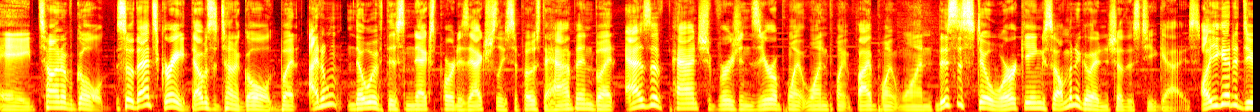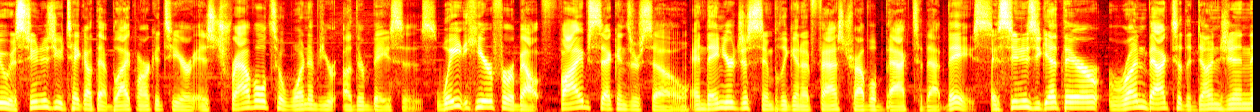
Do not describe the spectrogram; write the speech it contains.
a ton of gold. So that's great. That was a ton of gold, but I don't know if this next part is actually supposed to happen, but as of patch version 0.1.5.1, this is still working. So I'm going to go ahead and show this to you guys. All you got to do as soon as you take out that black marketeer is travel to one of your other bases. Wait here for about five seconds or so, and then you're just simply to fast travel back to that base. As soon as you get there, run back to the dungeon,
